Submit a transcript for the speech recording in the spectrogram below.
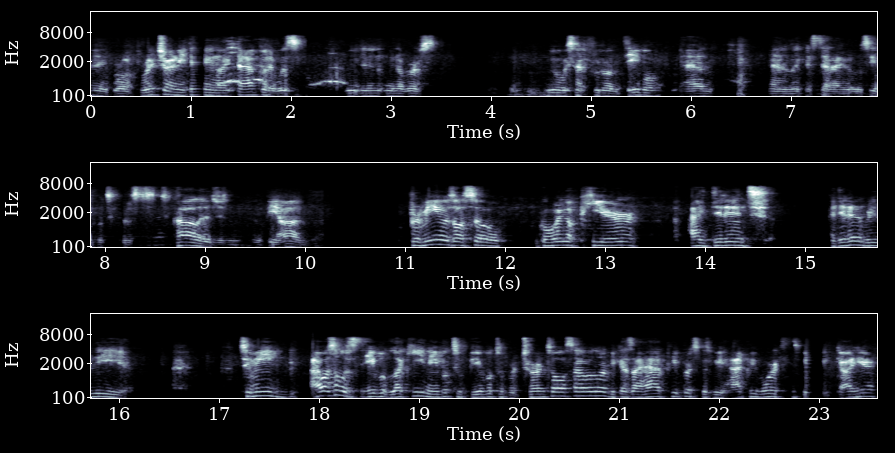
I grow up rich or anything like that, but it was we didn't we never we always had food on the table and and like I said, I was able to go to college and, and beyond. For me, it was also going up here, I didn't, I didn't really. To me, I was always able, lucky and able to be able to return to El Salvador because I had papers because we had paperwork since we got here,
